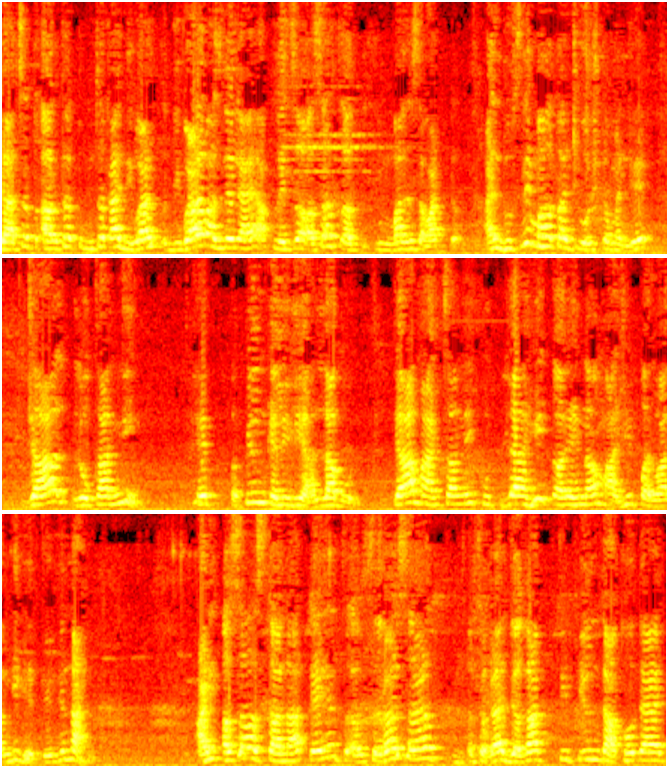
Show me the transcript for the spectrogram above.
याचा अर्थ तुमचं काय दिवाळ दिवाळ वाजलेलं आहे आपल्याचं असं मला असं वाटतं. आणि दुसरी महत्वाची गोष्ट म्हणजे ज्या लोकांनी हे फिल्म केलेली आहे हल्लाबोल त्या माणसांनी कुठल्याही तऱ्हेनं माझी परवानगी घेतलेली नाही. आणि असं असताना ते सरळ सरळ सगळ्या जगात ती फिल्म दाखवत आहेत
